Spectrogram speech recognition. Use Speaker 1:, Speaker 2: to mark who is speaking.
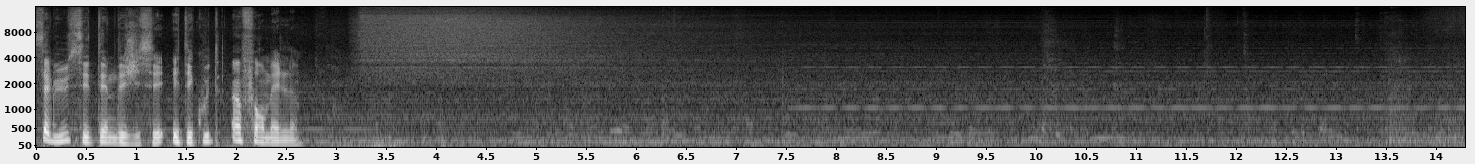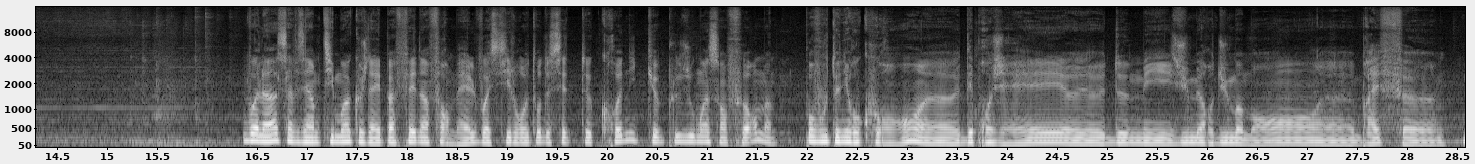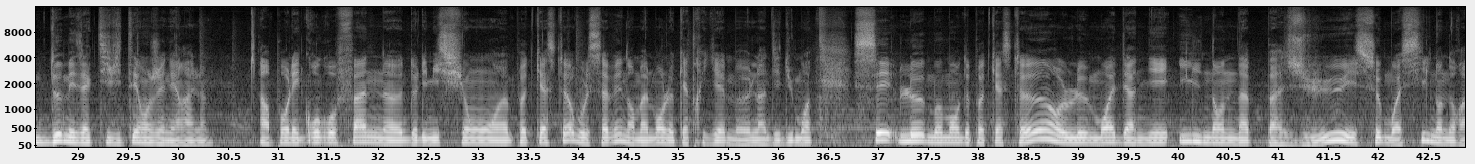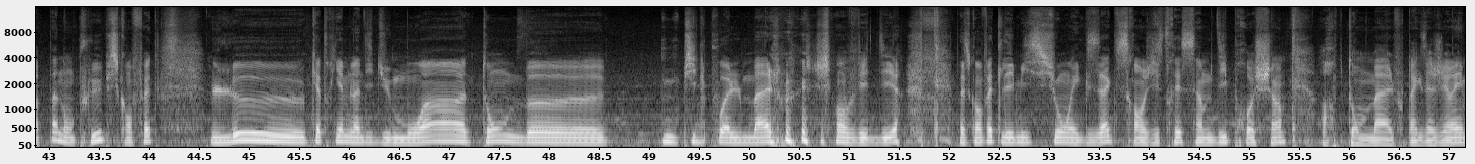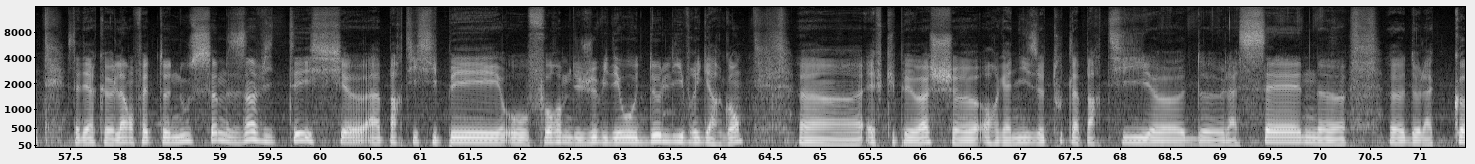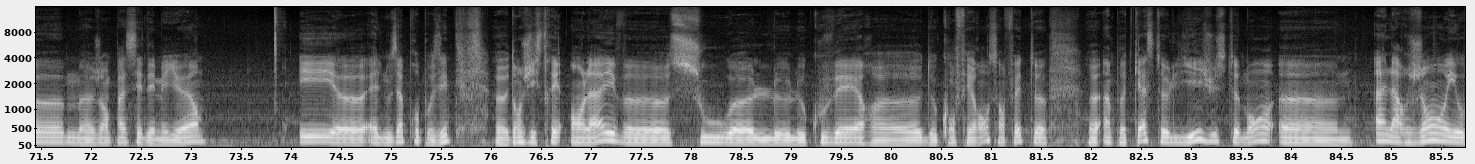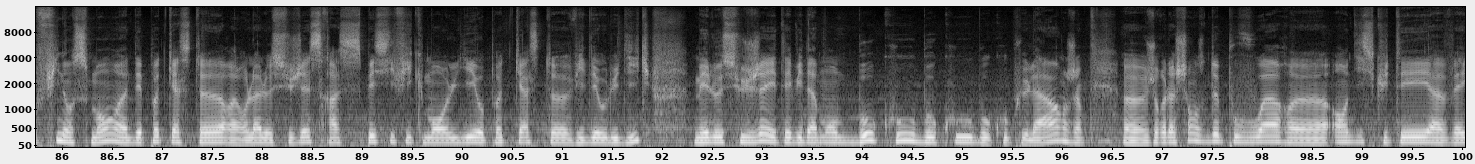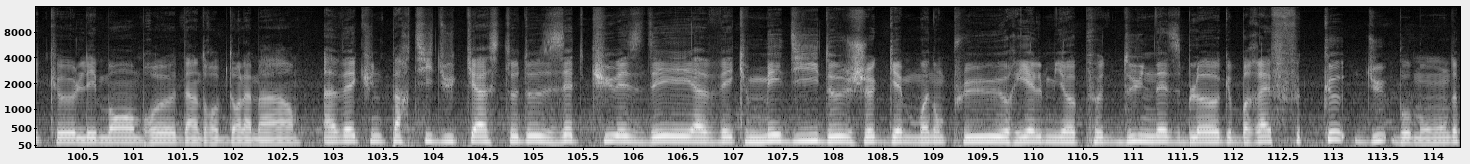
Speaker 1: Salut, c'est TMDJC et t'écoutes Informel. Voilà, ça faisait un petit mois que je n'avais pas fait d'informel. Voici le retour de cette chronique plus ou moins sans forme pour vous tenir au courant euh, des projets, euh, de mes humeurs du moment, euh, bref, de mes activités en général. Alors pour les gros gros fans de l'émission Podcaster, vous le savez, normalement le quatrième lundi du mois, c'est le moment de Podcaster. Le mois dernier, il n'en a pas eu et ce mois-ci, il n'en aura pas non plus, puisqu'en fait, le quatrième lundi du mois tombe pile poil mal, j'ai envie de dire. Parce qu'en fait, l'émission exacte sera enregistrée samedi prochain. Or, tombe mal, faut pas exagérer. C'est-à-dire que là, en fait, nous sommes invités euh, à participer au forum du jeu vidéo de Livry-Gargan. Euh, FQPEH euh, organise toute la partie de la scène, de la com, j'en passe et des meilleurs et euh, elle nous a proposé euh, d'enregistrer en live euh, sous le, couvert de conférence en fait un podcast lié justement à l'argent et au financement des podcasteurs. Alors là le sujet sera spécifiquement lié au podcast vidéoludique mais le sujet est évidemment beaucoup beaucoup beaucoup plus large. J'aurai la chance de pouvoir en discuter avec les membres d'un drop dans la mare avec une partie du cast de ZQSD, avec Mehdi de Je Game Moi Non Plus, Riel Myop du Nesblog, bref, que du beau monde.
